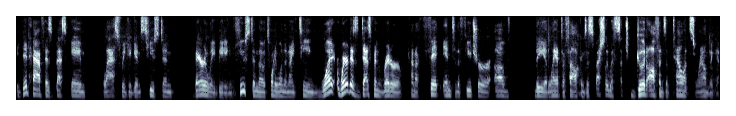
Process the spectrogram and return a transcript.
he did have his best game last week against Houston, barely beating Houston though, 21 to 19. What where does Desmond Ridder kind of fit into the future of the Atlanta Falcons, especially with such good offensive talent surrounding him?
